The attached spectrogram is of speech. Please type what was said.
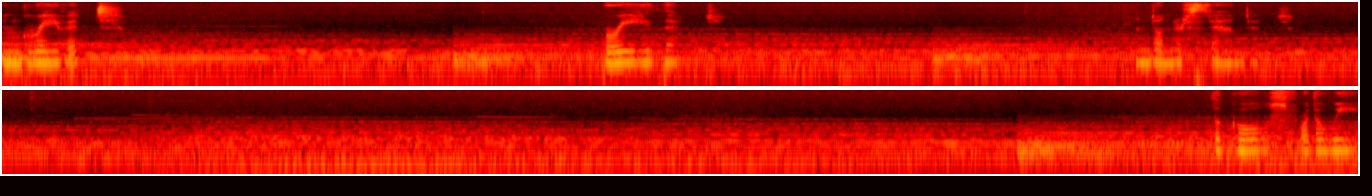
Engrave it. Breathe it. and understand it. The goals for the week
